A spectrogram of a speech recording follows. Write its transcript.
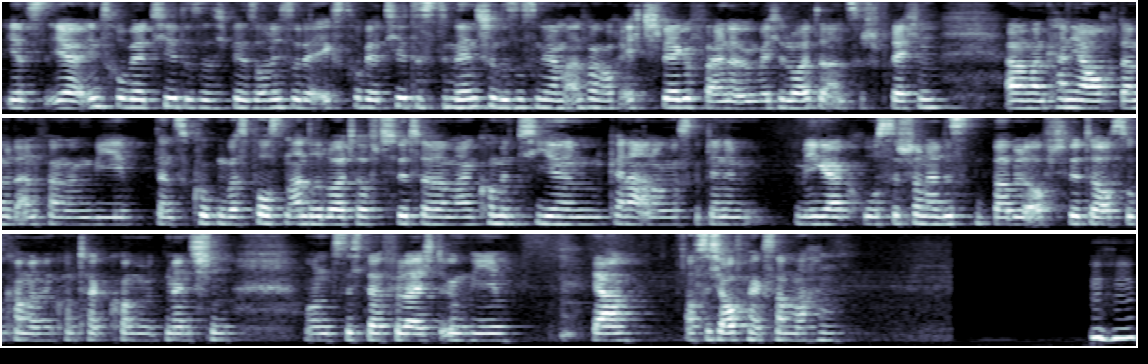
jetzt eher introvertiert ist, also ich bin jetzt auch nicht so der extrovertierteste Mensch und es ist mir am Anfang auch echt schwer gefallen, da irgendwelche Leute anzusprechen. Aber man kann ja auch damit anfangen, irgendwie dann zu gucken, was posten andere Leute auf Twitter, mal kommentieren, keine Ahnung, es gibt ja eine mega große Journalistenbubble auf Twitter, auch so kann man in Kontakt kommen mit Menschen und sich da vielleicht irgendwie, ja, auf sich aufmerksam machen. Mhm.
